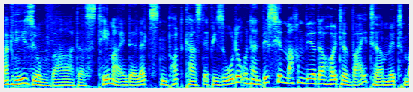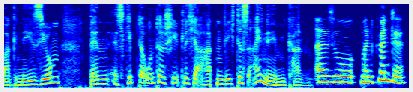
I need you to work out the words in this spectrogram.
Magnesium war das Thema in der letzten Podcast-Episode und ein bisschen machen wir da heute weiter mit Magnesium, denn es gibt da unterschiedliche Arten, wie ich das einnehmen kann. Also man könnte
